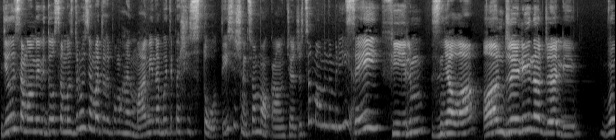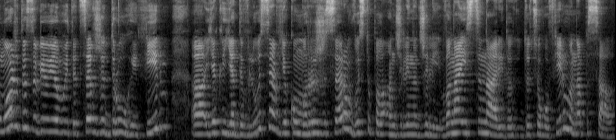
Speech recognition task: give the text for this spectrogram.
Ділися моїми відосами з друзями та допомагай мамі набити перші 100 тисяч на цьому аккаунті. Адже це мамина мрія. Цей фільм зняла Анджеліна Джолі. Ви можете собі уявити, це вже другий фільм, який я дивлюся, в якому режисером виступила Анджеліна Джолі. Вона і сценарій до, до цього фільму написала.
